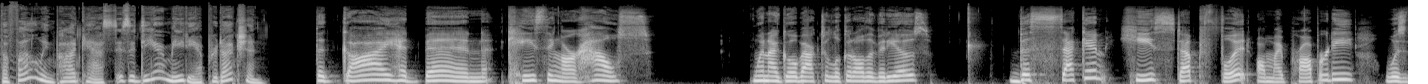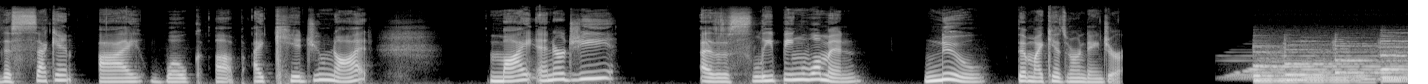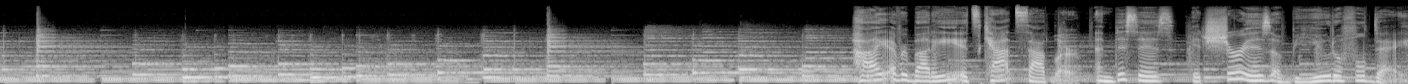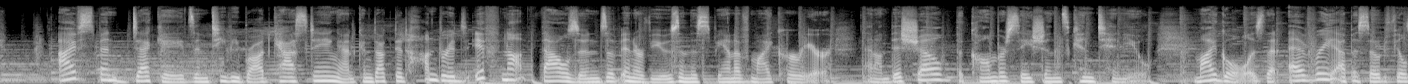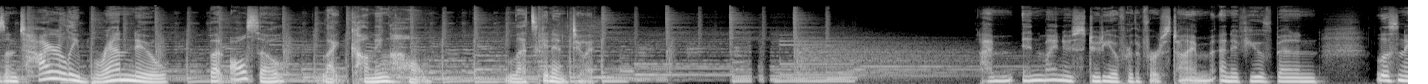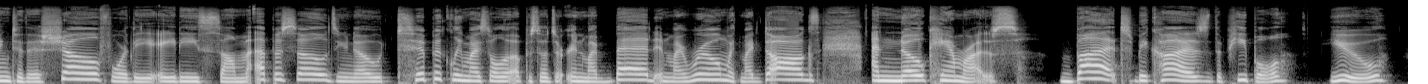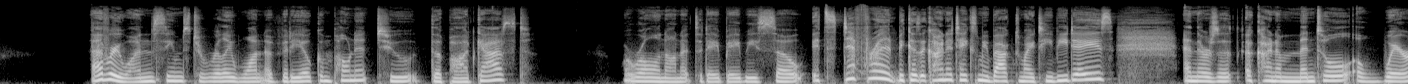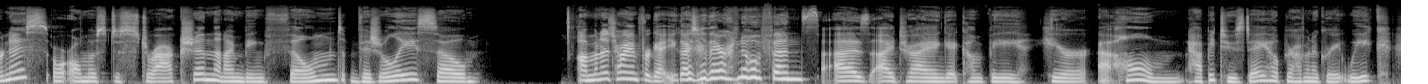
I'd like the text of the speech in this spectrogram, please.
The following podcast is a Dear Media production. The guy had been casing our house when I go back to look at all the videos. The second he stepped foot on my property was the second I woke up. I kid you not. My energy as a sleeping woman knew that my kids were in danger. Hi, everybody. It's Catt Sadler, and this is It Sure Is a Beautiful Day. I've spent decades in TV broadcasting and conducted hundreds, if not thousands, of interviews in the span of my career. And on this show, the conversations continue. My goal is that every episode feels entirely brand new, but also like coming home. Let's get into it. I'm in my new studio for the first time. And if you've been listening to this show for the 80 some episodes, you know typically my solo episodes are in my bed, in my room with my dogs, and no cameras. But because the people, you, everyone seems to really want a video component to the podcast. We're rolling on it today, babies. So it's different because it kind of takes me back to my TV days. And there's a, a kind of mental awareness or almost distraction that I'm being filmed visually. So I'm going to try and forget you guys are there. No offense. As I try and get comfy here at home. Happy Tuesday. Hope you're having a great week.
